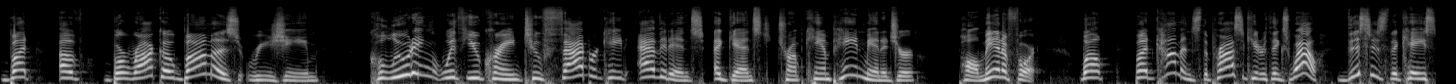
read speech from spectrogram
but of Barack Obama's regime colluding with Ukraine to fabricate evidence against Trump campaign manager Paul Manafort. Well, Bud Cummins, the prosecutor, thinks, wow, this is the case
